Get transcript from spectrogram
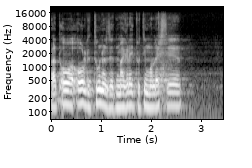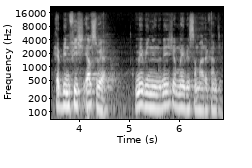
but all, all the tunas that migrate to Timor-Leste have been fished elsewhere maybe in Indonesia, maybe some other country.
